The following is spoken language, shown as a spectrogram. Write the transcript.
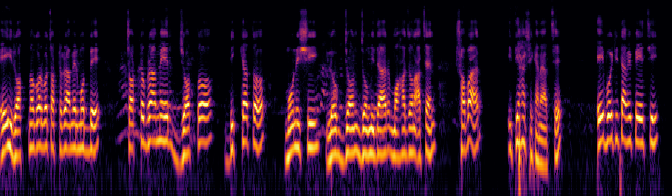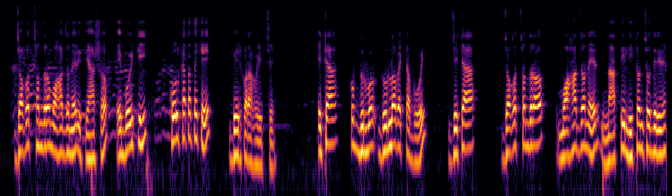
এই রত্নগর্ভ, চট্টগ্রামের মধ্যে চট্টগ্রামের যত বিখ্যাত মনীষী, লোকজন, জমিদার, মহাজন আছেন, সবার ইতিহাস এখানে আছে। এই বইটিতে আমি পেয়েছি জগৎচন্দ্র মহাজনের ইতিহাসও। এই বইটি কলকাতা থেকে বের করা হয়েছে। এটা খুব দুর্বল, দুর্লভ একটা বই, যেটা জগৎচন্দ্র মহাজনের নাতি লিটন চৌধুরীর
